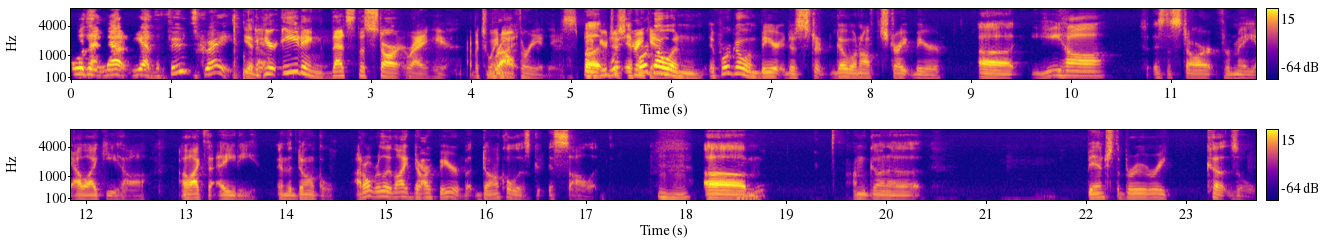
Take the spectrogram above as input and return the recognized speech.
Well, then, that, yeah, the food's great. you know If you're eating, that's the start right here between all three of these. But, if but you're just if drinking, we're going if we're going beer just start going off the straight beer, uh Yeehaw is the start for me. I like Yeehaw. I like the 80 and the Dunkel. I don't really like dark beer, but Dunkel is is solid. Mhm. Um Mhm. I'm gonna bench the brewery, cut Xul.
